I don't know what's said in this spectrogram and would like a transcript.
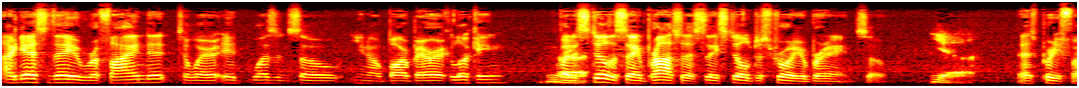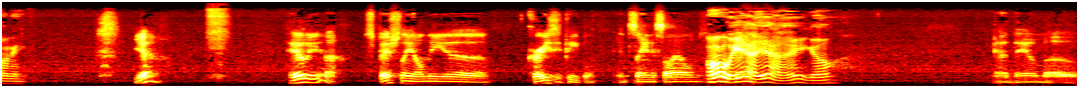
I guess they refined it to where it wasn't so you know barbaric looking, right. but it's still the same process. They still destroy your brain. So yeah, that's pretty funny. Yeah. Hell yeah, especially on the uh, crazy people, insane asylums. Oh yeah, yeah. There you go. Goddamn, uh,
